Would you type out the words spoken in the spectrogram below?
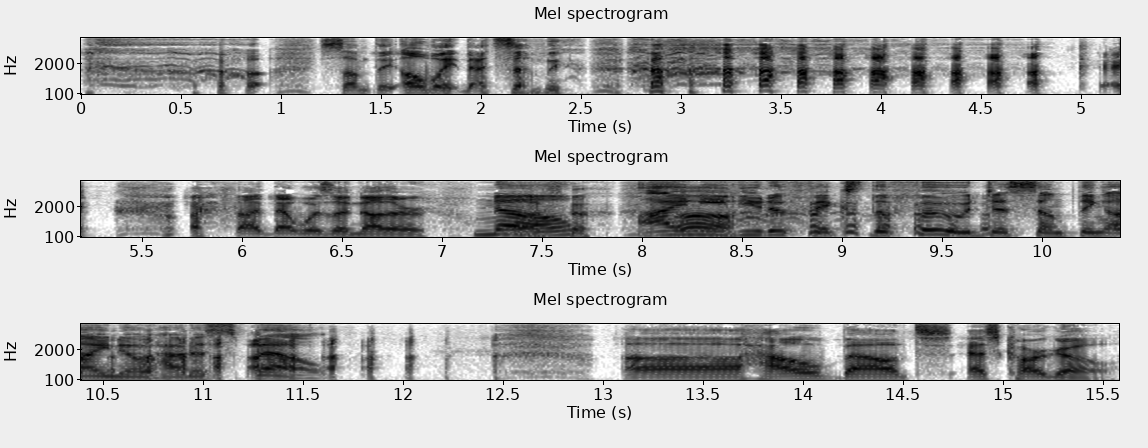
Something. Oh wait, that's something. okay, I thought that was another. No. I need you to fix the food to something I know how to spell. Uh, how about escargot?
